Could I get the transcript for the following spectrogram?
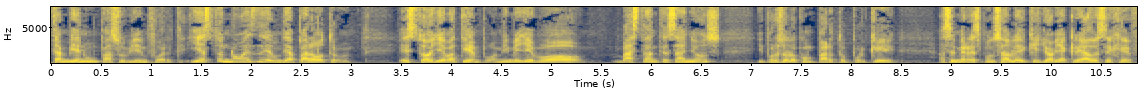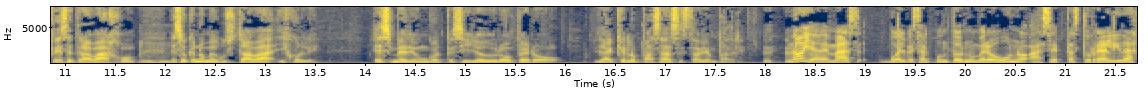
también un paso bien fuerte. Y esto no es de un día para otro. Esto lleva tiempo. A mí me llevó bastantes años y por eso lo comparto, porque hacerme responsable de que yo había creado ese jefe, ese trabajo, eso que no me gustaba, híjole, es medio un golpecillo duro, pero ya que lo pasas, está bien padre. No, y además vuelves al punto número uno, aceptas tu realidad.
